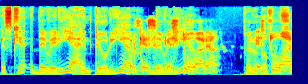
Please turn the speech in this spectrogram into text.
Es que debería, en teoría, Porque es, es debería. tu. Pero es no tu funciona.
